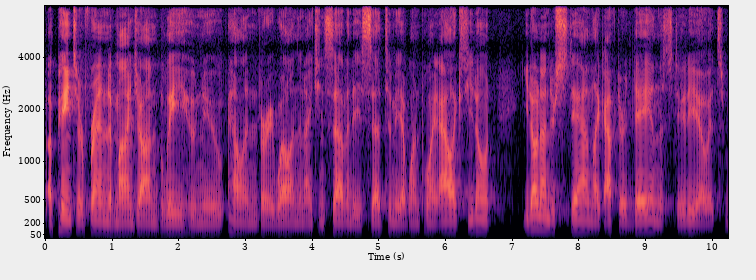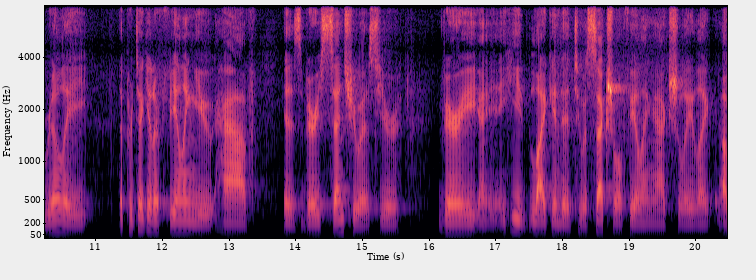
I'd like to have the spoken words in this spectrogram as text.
a, painter friend of mine, John Blee, who knew Helen very well in the 1970s, said to me at one point, Alex, you don't, you don't understand, like after a day in the studio, it's really, the particular feeling you have is very sensuous. You're very, uh, he likened it to a sexual feeling actually, like a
